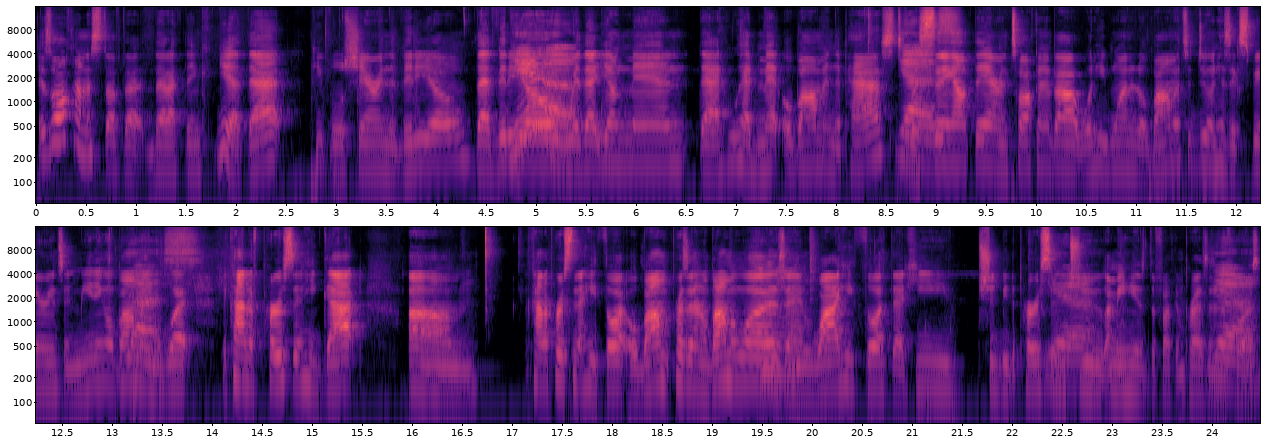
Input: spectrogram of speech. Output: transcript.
There's all kind of stuff that that I think, yeah, that people sharing the video, that video Yeah. where that young man that who had met Obama in the past was sitting out there and talking about what he wanted Obama to do and his experience in meeting Obama and what the kind of person he got um the kind of person that he thought Obama President Obama was Mhm. and why he thought that he should be the person Yeah. to I mean he is the fucking president Yeah. of course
